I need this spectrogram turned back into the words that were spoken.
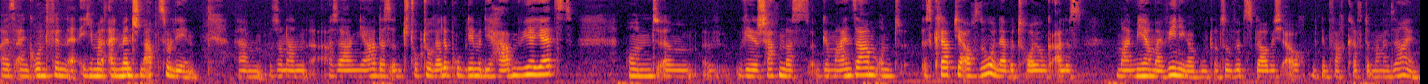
als einen Grund finden, jemand, einen Menschen abzulehnen, ähm, sondern sagen, ja, das sind strukturelle Probleme, die haben wir jetzt und ähm, wir schaffen das gemeinsam und es klappt ja auch so in der Betreuung alles mal mehr, mal weniger gut. Und so wird es, glaube ich, auch mit dem Fachkräftemangel sein.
